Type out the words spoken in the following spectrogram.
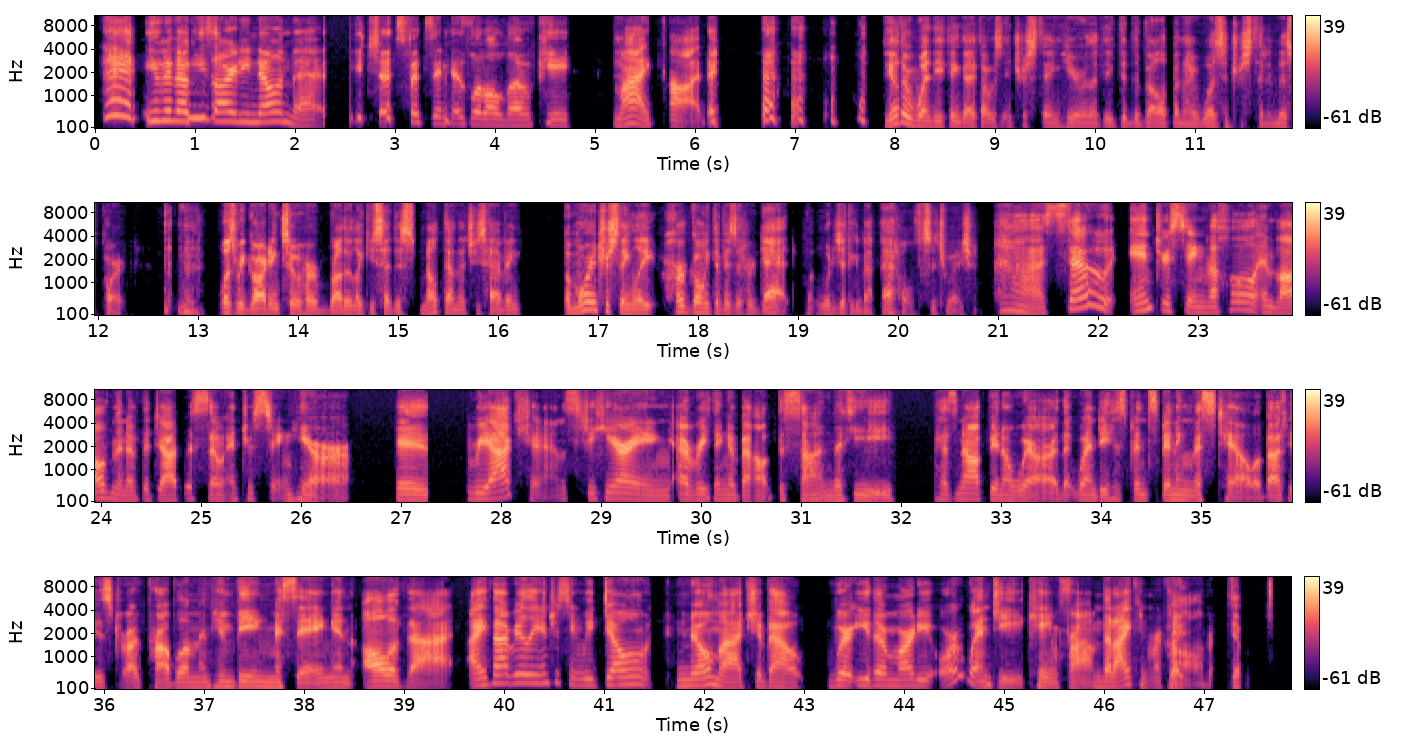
even though he's already known that, he just puts in his little low key, My God. The other Wendy thing that I thought was interesting here that they did develop, and I was interested in this part, was regarding to her brother, like you said, this meltdown that she's having. But more interestingly, her going to visit her dad. What, did you think about that whole situation? Ah, so interesting. The whole involvement of the dad was so interesting here. His reactions to hearing everything about the son that he has not been aware that Wendy has been spinning this tale about his drug problem and him being missing and all of that. I thought really interesting. We don't know much about where either Marty or Wendy came from that I can recall. Yep.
